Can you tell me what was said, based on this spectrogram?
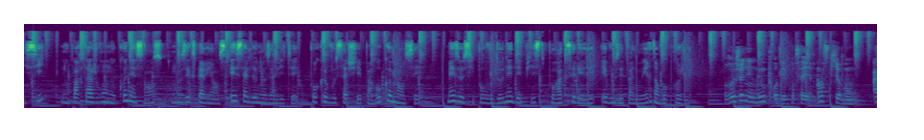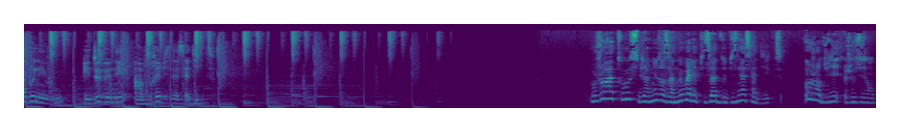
Ici, nous partagerons nos connaissances, nos expériences et celles de nos invités pour que vous sachiez par où commencer, mais aussi pour vous donner des pistes pour accélérer et vous épanouir dans vos projets. Rejoignez-nous pour des conseils inspirants, abonnez-vous et devenez un vrai business addict. Bonjour à tous, bienvenue dans un nouvel épisode de Business Addict. Aujourd'hui, je suis en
